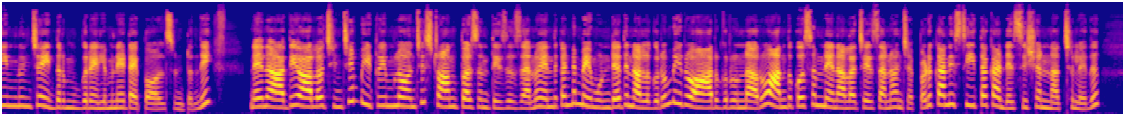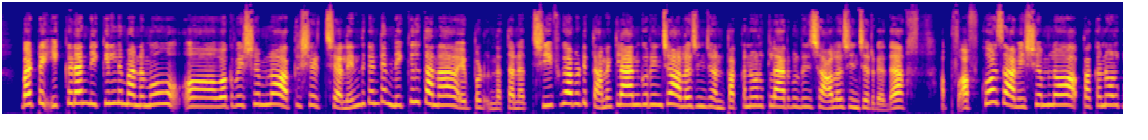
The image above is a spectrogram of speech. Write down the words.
టీం నుంచే ఇద్దరు ముగ్గురు ఎలిమినేట్ అయిపోవాల్సి ఉంటుంది నేను అది ఆలోచించి మీ టీమ్‌లోంచి స్ట్రాంగ్ పర్సన్ తీసేసాను. ఎందుకంటే మేము ఉండేది నలుగురు. మీరు ఆరుగురు ఉన్నారు. అందుకోసం నేను అలా చేశాను అని చెప్పాడు. కానీ సీతకు ఆ డెసిషన్ నచ్చలేదు. బట్ ఇక్కడ నిఖిల్‌ని మనము ఒక విషయంలో అప్రిషియేట్ చేయాలి. ఎందుకంటే నిఖిల్ తన ఎప్పుడు తన చీఫ్ కాబట్టి తన క్లాన్ గురించే ఆలోచించాను. పక్కన వాళ్ళ క్లాన్ గురించి ఆలోచించరు కదా! అఫ్ కోర్స్ ఆ విషయంలో పక్కన వాళ్ళ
